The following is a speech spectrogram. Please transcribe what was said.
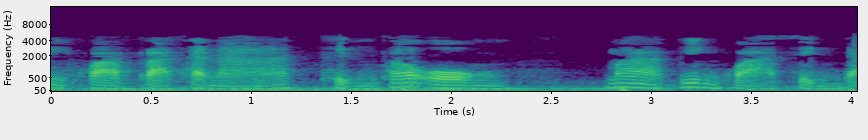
มีความปรารถนาถึงพระองค์มากยิ่งกว่าสิ่งใด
